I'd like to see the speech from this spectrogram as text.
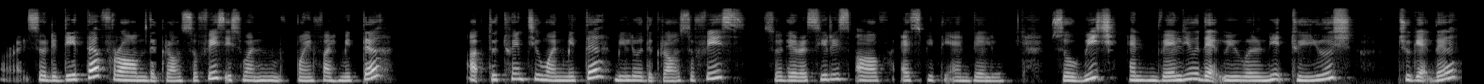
Alright, so the data from the ground surface is 1.5 meter up to 21 meter below the ground surface. So there are a series of SPTN value. So which n value that we will need to use to get the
